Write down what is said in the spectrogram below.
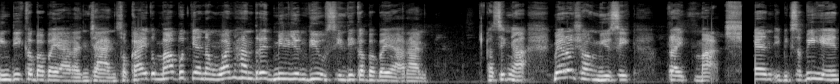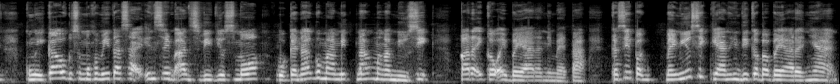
hindi ka babayaran dyan. So, kahit umabot yan ng 100 million views, hindi ka babayaran. Kasi nga, meron siyang music right match. And ibig sabihin, kung ikaw gusto mong kumita sa in-stream ads videos mo, huwag ka na gumamit ng mga music para ikaw ay bayaran ni Meta. Kasi pag may music yan, hindi ka babayaran yan.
